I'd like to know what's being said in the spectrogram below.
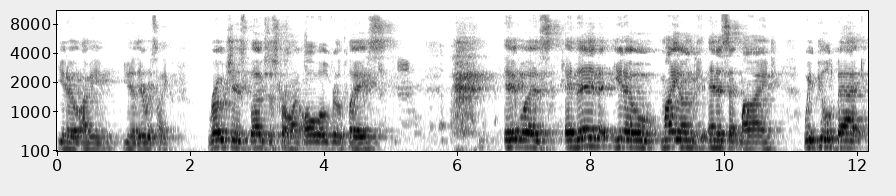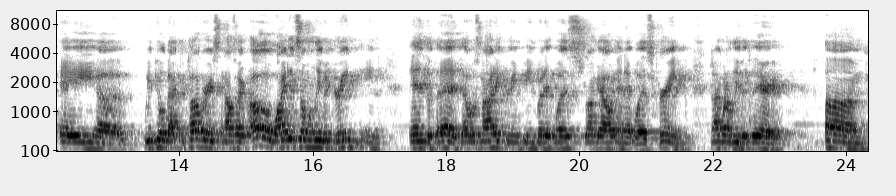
you know, I mean, you know, there was like roaches, bugs just crawling all over the place. It was, and then you know, my young innocent mind, we peeled back a, uh, we peeled back the covers, and I was like, oh, why did someone leave a green bean? In the bed that was not a green bean, but it was strung out and it was green. And I'm going to leave it there. Um,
